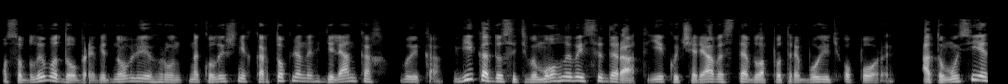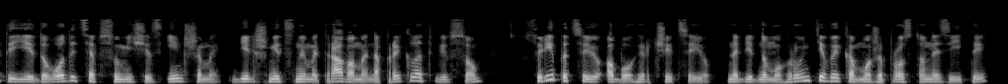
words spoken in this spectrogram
Особливо добре відновлює ґрунт на колишніх картопляних ділянках вика. Віка досить вимогливий сидерат, її кучеряве стебла потребують опори, а тому сіяти її доводиться в суміші з іншими, більш міцними травами, наприклад, вівсом, суріпицею або гірчицею. На бідному ґрунті вика може просто не зійти,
